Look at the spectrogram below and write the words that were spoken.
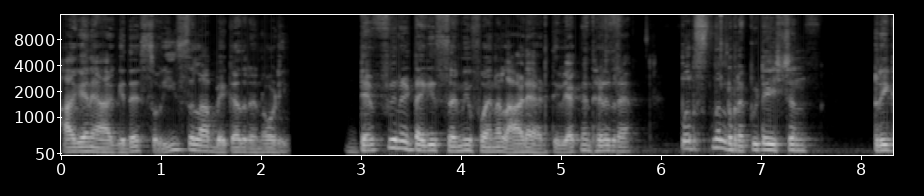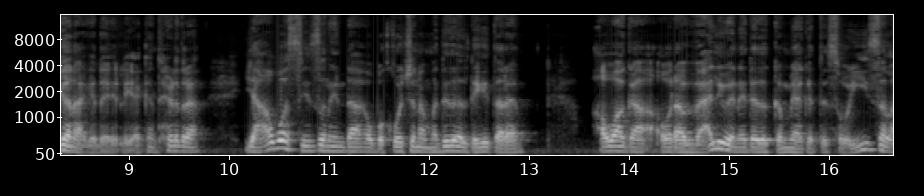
ಹಾಗೇನೇ ಆಗಿದೆ. ಸೊ ಈ ಸಲ ಬೇಕಾದರೆ ನೋಡಿ ಡೆಫಿನೆಟ್ ಆಗಿ ಸೆಮಿಫೈನಲ್ ಆಡೇ ಆಡ್ತೀವಿ. ಯಾಕಂತ ಹೇಳಿದ್ರೆ ಪರ್ಸ್ನಲ್ ರೆಪ್ಯುಟೇಷನ್ ಟ್ರಿಗರ್ ಆಗಿದೆ ಇಲ್ಲಿ. ಯಾಕಂತ ಹೇಳಿದ್ರೆ, ಯಾವ ಸೀಸನಿಂದ ಒಬ್ಬ ಕೋಚನ ಮಧ್ಯದಲ್ಲಿ ತೆಗಿತಾರೆ ಆವಾಗ ಅವರ ವ್ಯಾಲ್ಯೂ ಏನಿದೆ ಅದು ಕಮ್ಮಿ ಆಗುತ್ತೆ. ಸೊ ಈ ಸಲ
